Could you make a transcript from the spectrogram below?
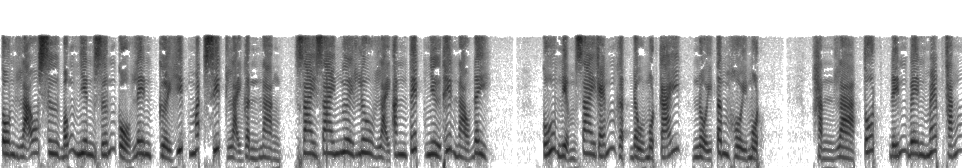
Tôn lão sư bỗng nhiên dướn cổ lên cười híp mắt xít lại gần nàng, dai dai ngươi lưu lại ăn Tết như thế nào đây? Cố niệm dai kém gật đầu một cái, nội tâm hồi một. Hẳn là tốt, đến bên mép thắng.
